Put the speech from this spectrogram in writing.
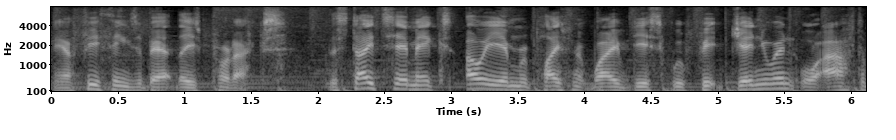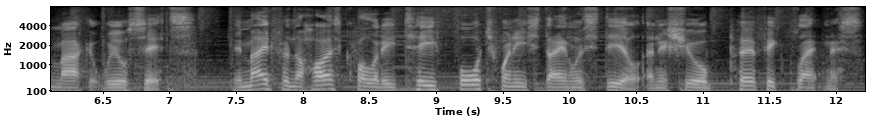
Now a few things about these products. The States MX OEM replacement wave disc will fit genuine or aftermarket wheel sets. They're made from the highest quality T420 stainless steel and assure perfect flatness.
